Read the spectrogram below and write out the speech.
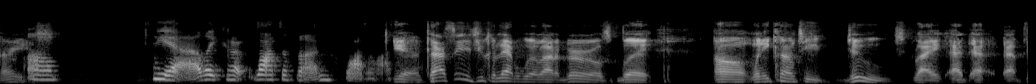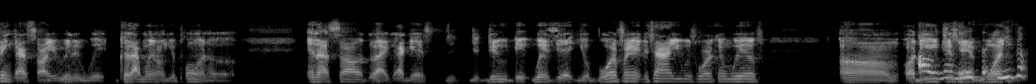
Nice. um yeah like uh, lots of fun. Lots of lots Yeah, 'cause I see that you collaborate with a lot of girls, but um, when it comes to dudes, like I, I, I think I saw you really with because I went on your Pornhub and I saw like I guess the, the dude did, was it your boyfriend at the time you was working with, um, or do Oh you no, just he's, have one? he's a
